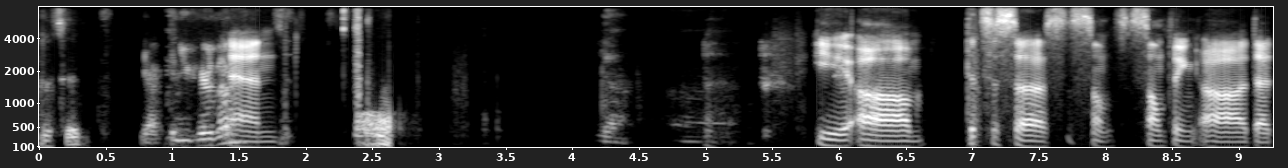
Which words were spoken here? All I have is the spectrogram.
That's it. Yeah, can you hear them? And yeah. um, this is uh, some, something uh, that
